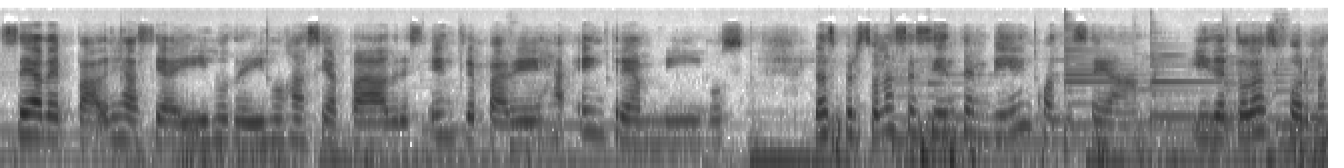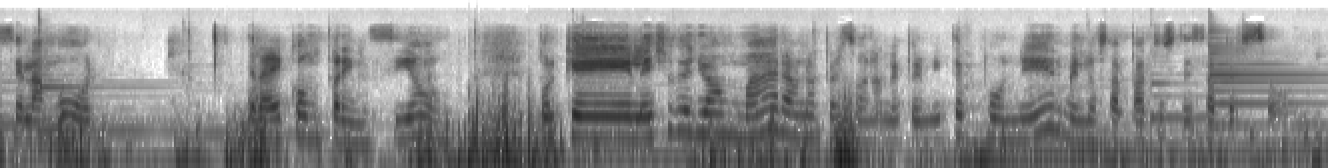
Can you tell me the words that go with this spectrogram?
sea de padres hacia hijos, de hijos hacia padres, entre pareja, entre amigos. Las personas se sienten bien cuando se aman y de todas formas el amor trae comprensión, porque el hecho de yo amar a una persona me permite ponerme en los zapatos de esa persona.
